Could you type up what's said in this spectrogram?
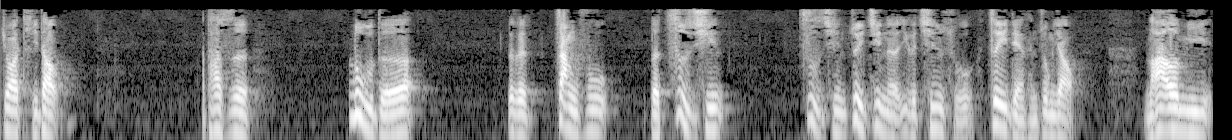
就要提到他是路德这个丈夫的至亲。至亲最近的一个亲属，这一点很重要。拿俄米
